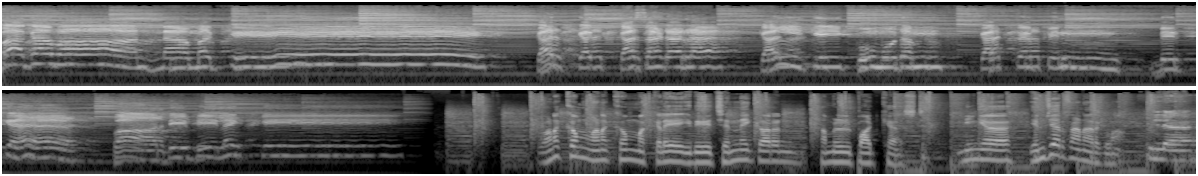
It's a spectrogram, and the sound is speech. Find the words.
பகவான் நமக்கு. கற்க கசடர கல்கி குமுதம் கற்ற பின் விற்க பாதி விலைக்கு. வணக்கம் வணக்கம் மக்களே. இது சென்னைக்காரன் தமிழ் பாட்காஸ்ட் நீங்க எம்ஜிஆர் ஃபேனா இருக்கலாம். இல்ல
